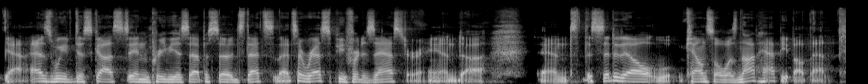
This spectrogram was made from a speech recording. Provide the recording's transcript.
yeah, as we've discussed in previous episodes, that's that's a recipe for disaster, and uh, and the Citadel Council was not happy about that.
